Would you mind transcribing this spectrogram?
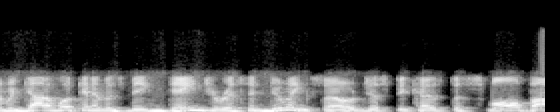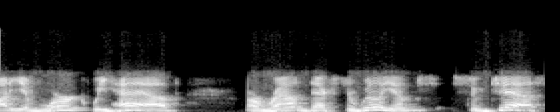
and we've got to look at him as being dangerous in doing so just because the small body of work we have around Dexter Williams suggests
